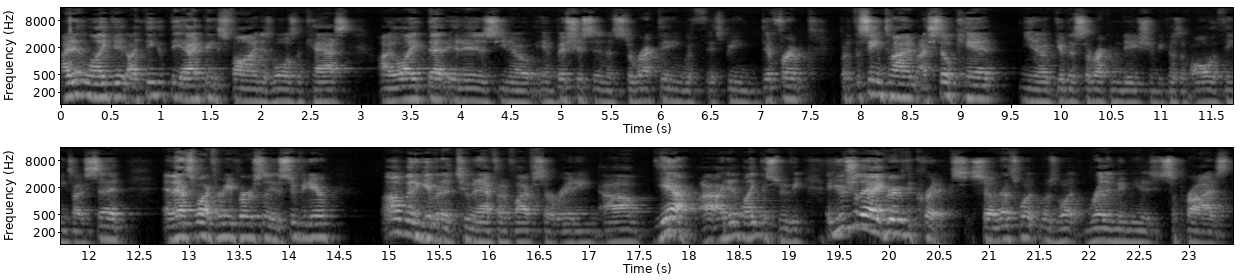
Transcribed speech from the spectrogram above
I didn't like it. I think that the acting's fine as well as the cast. I like that it is, you know, ambitious in its directing with its being different. But at the same time, I still can't, you know, give this a recommendation because of all the things I said. And that's why for me personally, The Souvenir, I'm going to give it a two and a half out of five star rating. Um, yeah, I, I, didn't like this movie, and usually I agree with the critics. So that's what was what really made me surprised,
